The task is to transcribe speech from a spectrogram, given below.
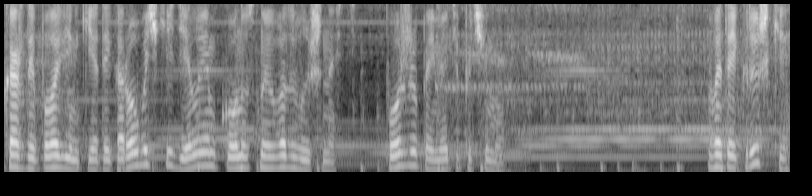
каждой половинке этой коробочки делаем конусную возвышенность, позже поймете почему. В этой крышке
